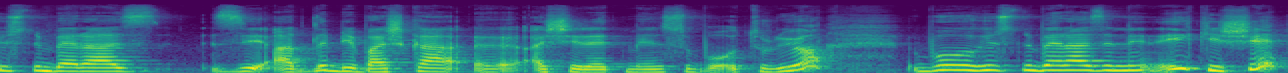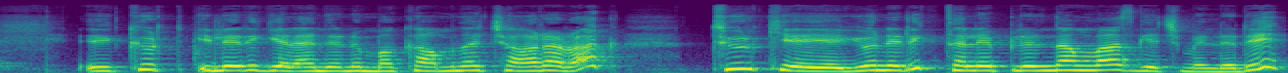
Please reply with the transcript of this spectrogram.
Hüsnü Berazi adlı bir başka aşiret mensubu oturuyor. Bu Hüsnü Berazi'nin ilk işi e, Kürt ileri gelenlerinin makamına çağırarak Türkiye'ye yönelik taleplerinden vazgeçmeleri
